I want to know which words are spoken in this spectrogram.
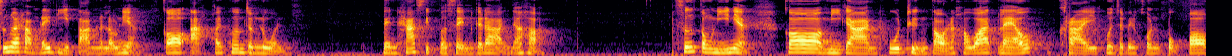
ซึ่งถ้าทำได้ดีตามนั้นแล้วเนี่ย ก็อะค่อยเพิ่มจำนวนเป็น 50%ก็ได้นะคะ ซึ่งตรงนี้เนี่ยก็มีการพูดถึงต่อนะคะว่าแล้วใครควรจะเป็นคนปกป้อง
